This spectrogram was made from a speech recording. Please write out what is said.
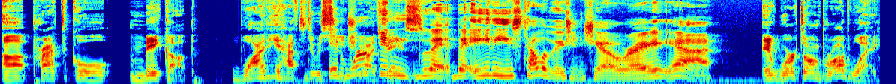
uh, practical makeup? Why do you have to do a CGI it worked face? in the the '80s television show, right? Yeah, it worked on Broadway.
